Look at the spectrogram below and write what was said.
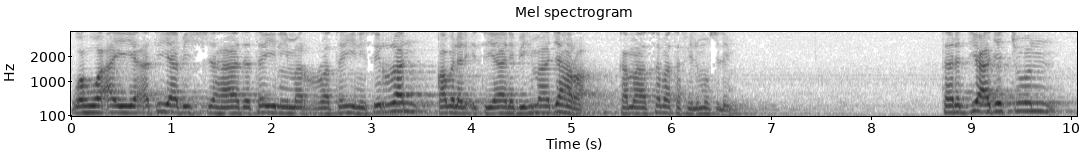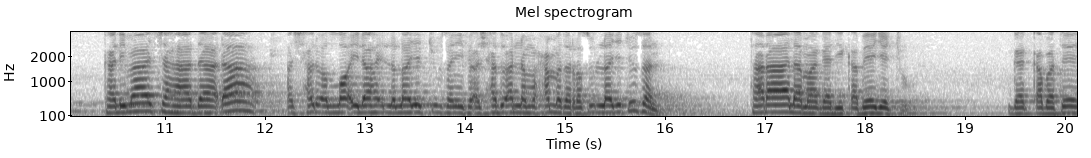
وهو أن يأتي بالشهادتين مرتين سرا قبل الإتيان بهما جهرا كما ثبت في المسلم. ترجع جتون كلمات شهادة لا أشهد لا إله إلا الله جتوسني فأشهد أن محمد رسول الله جتوسن ترى لما قد قبي جتو قد قبته.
